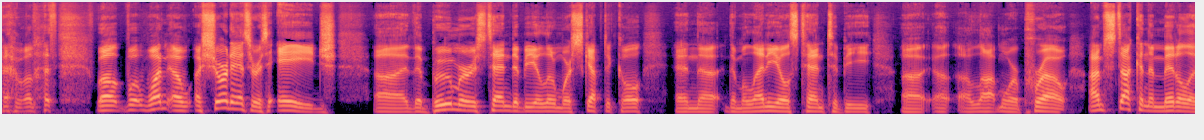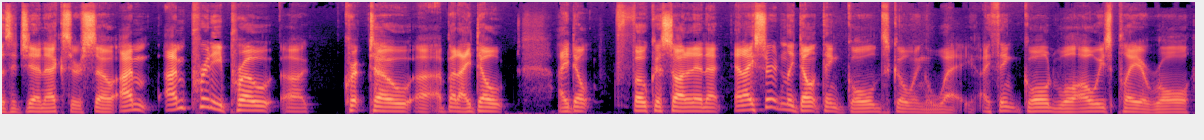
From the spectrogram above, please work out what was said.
well, that's, well, but one a, a short answer is age. Uh, the boomers tend to be a little more skeptical, and the, the millennials tend to be uh, a, a, lot more pro. I'm stuck in the middle as a Gen Xer, so I'm I'm pretty pro uh, crypto, uh, but I don't I don't focus on it, and I, and I certainly don't think gold's going away. I think gold will always play a role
